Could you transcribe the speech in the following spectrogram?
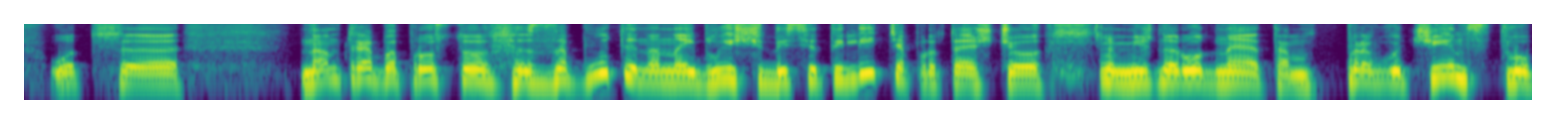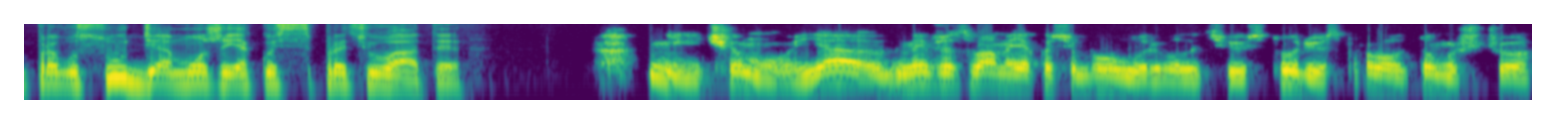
От. Е, нам треба просто забути на найближчі десятиліття про те, що міжнародне там правочинство, правосуддя може якось спрацювати. Ні, чому? Я ми вже з вами якось обговорювали цю історію. Справа в тому, що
